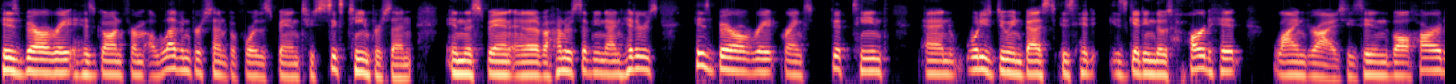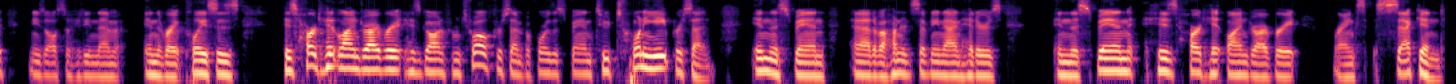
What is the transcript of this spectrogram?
His barrel rate has gone from 11% before the span to 16% in the span. And out of 179 hitters, his barrel rate ranks 15th. And what he's doing best is hit is getting those hard hit line drives. He's hitting the ball hard and he's also hitting them in the right places. His hard hit line drive rate has gone from 12% before the span to 28% in the span. And out of 179 hitters in the span, his hard hit line drive rate ranks second.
